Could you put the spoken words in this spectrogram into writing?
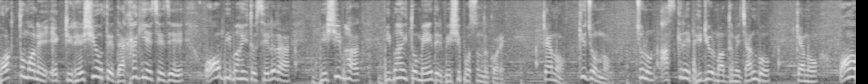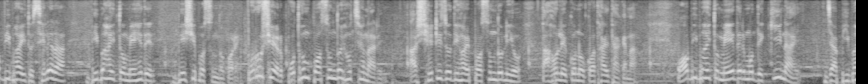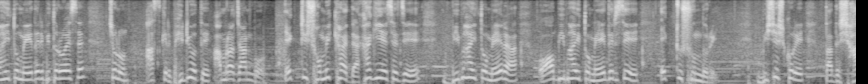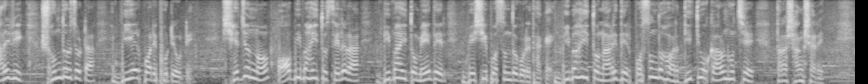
বর্তমানে একটি রেশিওতে দেখা গিয়েছে যে অবিবাহিত ছেলেরা বেশিরভাগ বিবাহিত মেয়েদের বেশি পছন্দ করে। কেন? কি জন্য? চলুন আজকের এই ভিডিওর মাধ্যমে জানব কেন অবিবাহিত ছেলেরা বিবাহিত মেয়েদের বেশি পছন্দ করে। পুরুষের প্রথম পছন্দই হচ্ছে নারী। আর সেটি যদি হয় পছন্দনীয়, তাহলে কোনো কথাই থাকে না। অবিবাহিত মেয়েদের মধ্যে কি নাই? যা বিবাহিত মেয়েদের ভিতর রয়েছে। চলুন, আজকের ভিডিওতে আমরা জানব, একটি সমীক্ষায় দেখা গিয়েছে যে বিবাহিত মেয়েরা অবিবাহিত মেয়েদের চেয়ে একটু সুন্দরী। বিশেষ করে তাদের শারীরিক সৌন্দর্যটা বিয়ের পরে ফুটে ওঠে। সেজন্য অবিবাহিত ছেলেরা বিবাহিত মেয়েদের বেশি পছন্দ করে থাকে। বিবাহিত নারীদের পছন্দ হওয়ার দ্বিতীয় কারণ হচ্ছে তারা সাংসারিক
